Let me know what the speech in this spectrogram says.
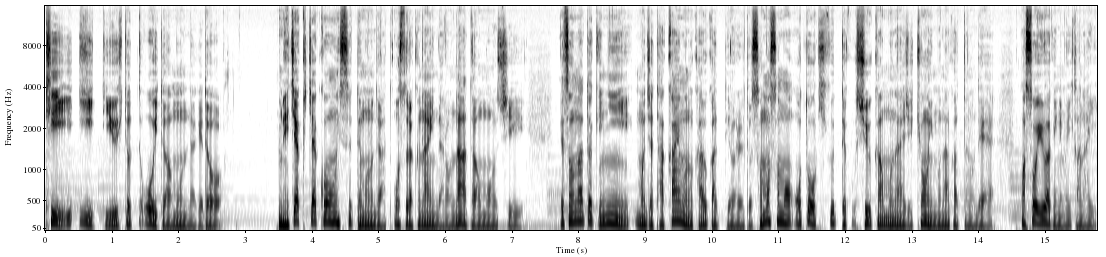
キーいいっていう人って多いとは思うんだけど、めちゃくちゃ高音質ってものではおそらくないんだろうなとは思うし、で、そんな時に、もうじゃあ高いもの買うかって言われると、そもそも音を聞くって習慣もないし、興味もなかったので、まあそういうわけにもいかない。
